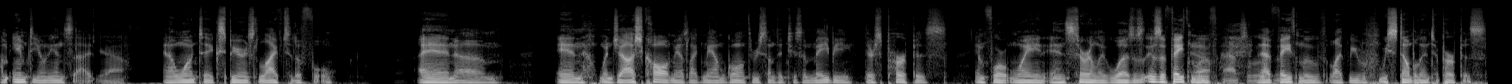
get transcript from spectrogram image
I'm empty on the inside, Yeah. and I want to experience life to the full. And um, and when Josh called me, I was like, man, I'm going through something too. So maybe there's purpose in Fort Wayne, and certainly was. It was, it was a faith move, absolutely. and that faith move, like we we stumbled into purpose.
